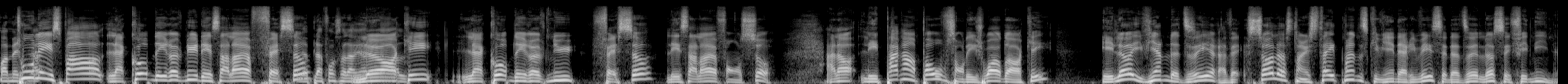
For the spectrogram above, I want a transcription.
Ouais, mais Tous le- les sports, la courbe des revenus et des salaires fait ça. Le plafond salarial Le hockey, la courbe des revenus fait ça. Les salaires font ça. Alors, les parents pauvres sont des joueurs de hockey. Et là, ils viennent de dire, avec ça, là, c'est un statement, ce qui vient d'arriver, c'est de dire, là, c'est fini. Là,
